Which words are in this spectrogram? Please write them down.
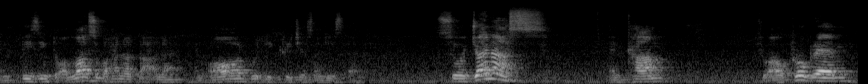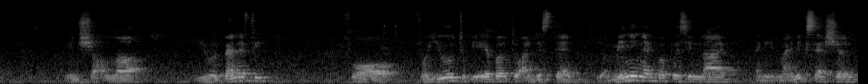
and pleasing to Allah subhanahu wa ta'ala and all goodly creatures on this earth. So join us and come to our program. Inshallah, you will benefit for, for you to be able to understand your meaning and purpose in life. And in my next session,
